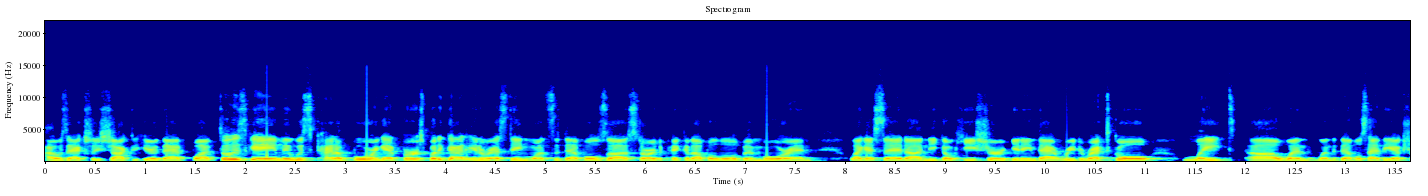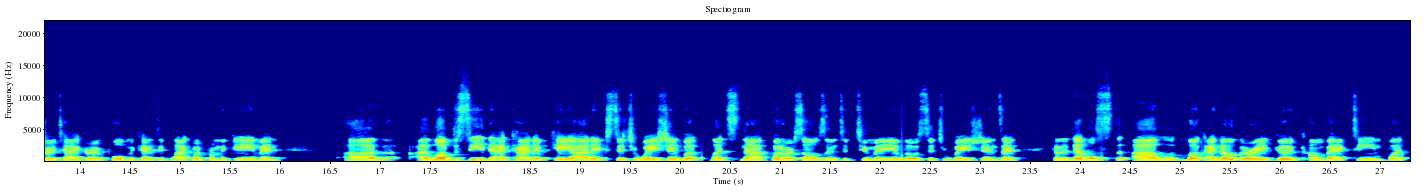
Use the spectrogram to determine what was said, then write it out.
I was actually shocked to hear that. But so this game, it was kind of boring at first, but it got interesting once the Devils uh, started to pick it up a little bit more. And like I said, uh, Nico Hischier getting that redirect goal late uh, when when the Devils had the extra attacker and pulled Mackenzie Blackwood from the game. And uh, I love to see that kind of chaotic situation, but let's not put ourselves into too many of those situations. And can the Devils uh, look? I know they're a good comeback team, but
